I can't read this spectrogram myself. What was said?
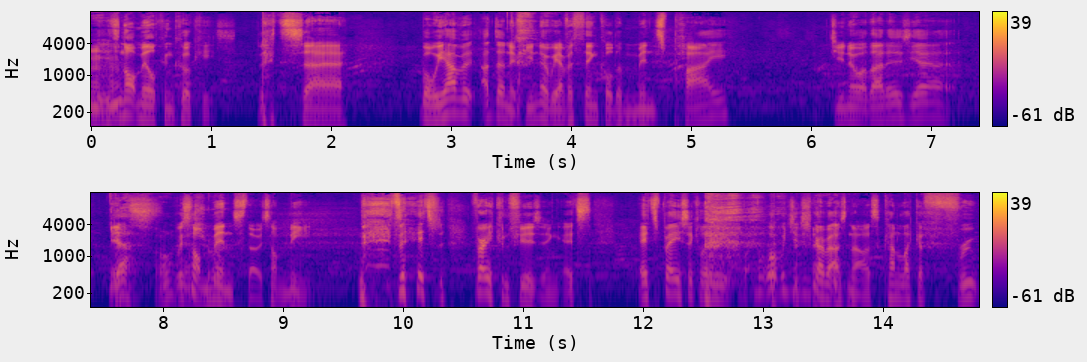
it's Mhm. not milk and cookies. It's uh, well, we have a, I don't know if you know, we have a thing called a mince pie. Do you know what that is? Yeah. Yes. It's, Okay, it's not sure. mince though. It's not meat. it's, it's very confusing. It's it's basically what would you describe it as now? It's kind of like a fruit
